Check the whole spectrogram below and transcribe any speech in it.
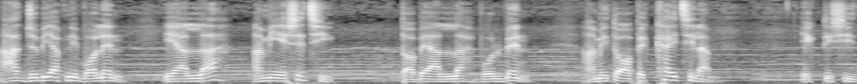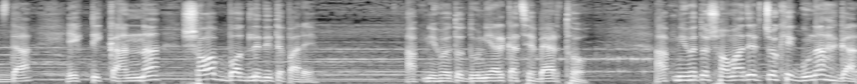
আজ যদি আপনি বলেন, এ আল্লাহ, আমি এসেছি। তবে আল্লাহ বলবেন, আমি তো অপেক্ষায় ছিলাম। একটি সিজদা, একটি কান্না সব বদলে দিতে পারে। আপনি হয়তো দুনিয়ার কাছে ব্যর্থ। আপনি হয়তো সমাজের চোখে গুনাহগার।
